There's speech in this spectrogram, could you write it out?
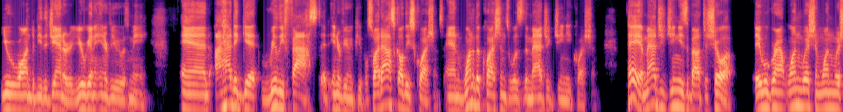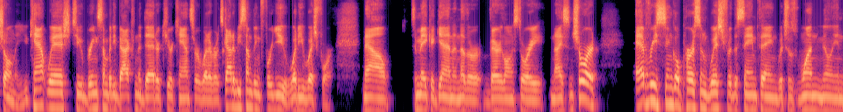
you wanted to be the janitor, you were going to interview with me. And I had to get really fast at interviewing people. So I'd ask all these questions. And one of the questions was the magic genie question. Hey, a magic genie is about to show up. They will grant one wish and one wish only. You can't wish to bring somebody back from the dead or cure cancer or whatever. It's got to be something for you. What do you wish for? Now, to make again another very long story nice and short, every single person wished for the same thing, which was $1 million.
